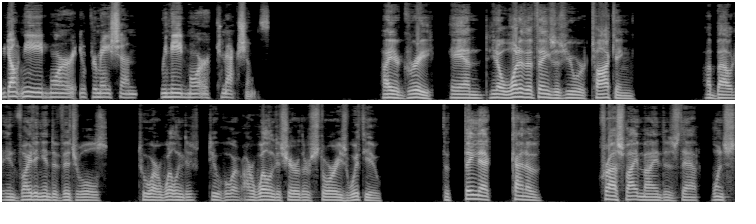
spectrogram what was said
we don't need more information. We need more connections. I agree. And, you know, one of the things as you were talking about inviting individuals who are willing to, to who are willing to share their stories with you, the thing that kind of crossed my mind is that s-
